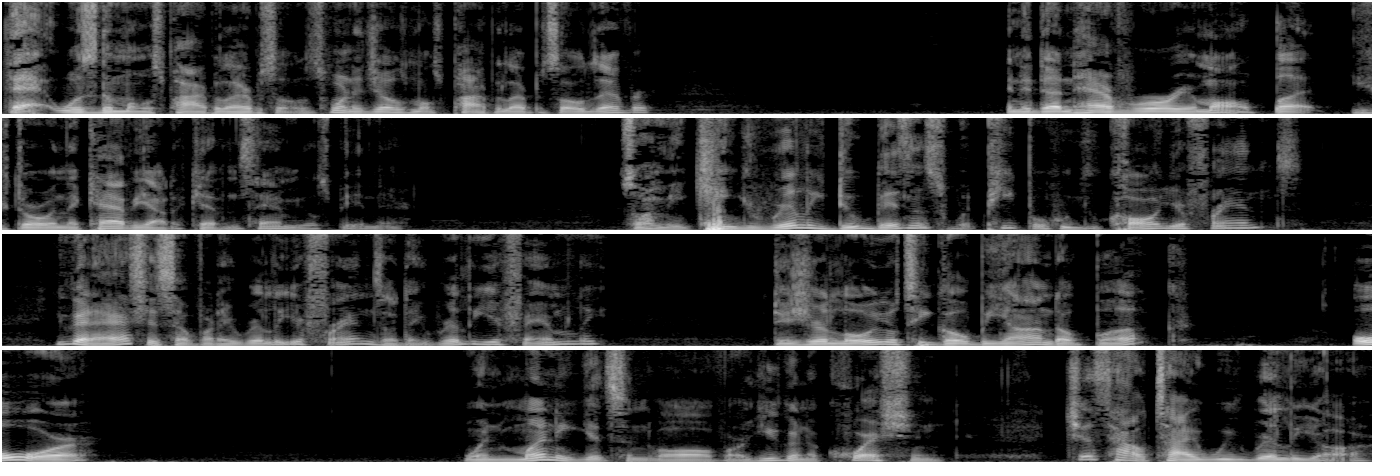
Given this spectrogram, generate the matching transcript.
That was the most popular episode. It's one of Joe's most popular episodes ever, and it doesn't have Rory Mal, but you throw in the caveat of Kevin Samuels being there. So I mean, can you really do business with people who you call your friends? You got to ask yourself are they really your friends? Are they really your family? Does your loyalty go beyond a buck? Or when money gets involved, are you going to question just how tight we really are?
